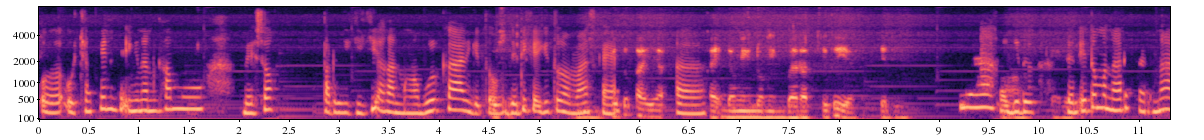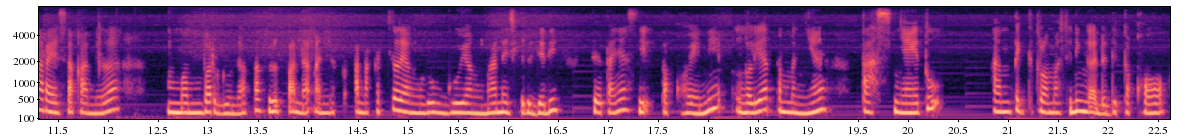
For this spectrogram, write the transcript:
uh, ucapin keinginan kamu besok pergi gigi akan mengabulkan gitu. Terus, jadi kayak gitu loh mas hmm, kayak itu kayak uh, kayak dongeng-dongeng barat gitu ya jadi iya kayak oh, gitu. dan itu menarik karena Raisa Kamila mempergunakan sudut pandang anak, anak kecil yang lugu yang manis gitu. Jadi ceritanya si tokoh ini ngelihat temennya tasnya itu antik gitu loh mas. Jadi nggak ada di toko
